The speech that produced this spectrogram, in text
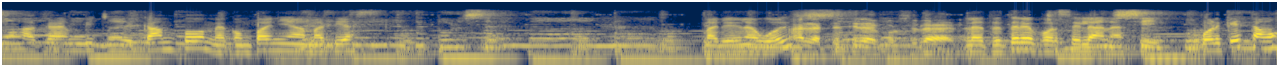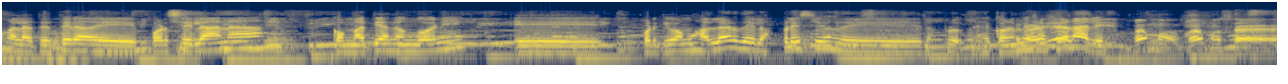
acá en Bichos de Campo. Me acompaña Matías. Mariana Walsh. Ah, la tetera de porcelana. La tetera de porcelana, sí. ¿Por qué estamos con la tetera de porcelana con Matías Longoni? Eh, porque vamos a hablar de los precios de los las economías realidad, regionales. sí, vamos vamos a,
